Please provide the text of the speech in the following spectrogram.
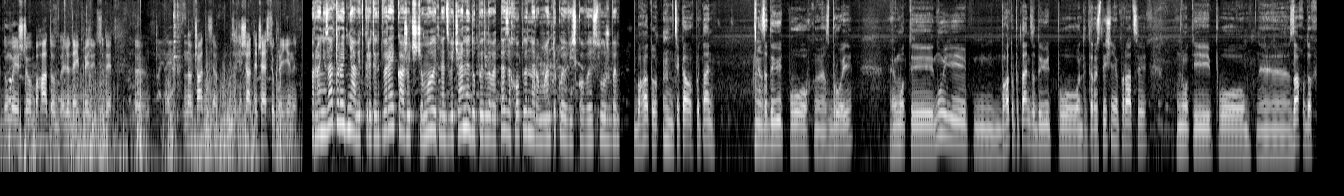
Думаю, що багато людей прийдуть сюди навчатися, захищати честь України. Організатори дня відкритих дверей кажуть, що молодь надзвичайно допитлива та захоплена романтикою військової служби. Багато цікавих питань задають по е, зброї. Е, От, і, ну і багато питань задають по антитерористичній операції, от, і по е, заходах,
